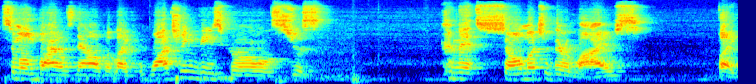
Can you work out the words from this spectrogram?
Simone Biles now, but like watching these girls just commit so much of their lives, like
